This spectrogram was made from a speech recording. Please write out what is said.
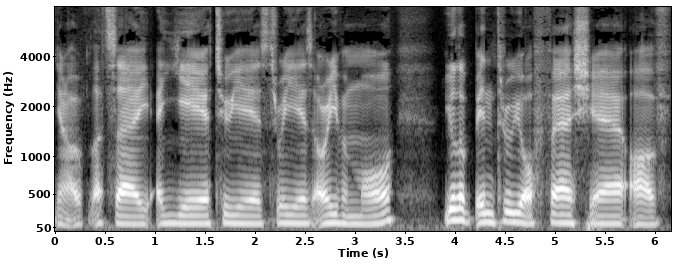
you know, let's say a year, two years, three years, or even more, you'll have been through your fair share of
